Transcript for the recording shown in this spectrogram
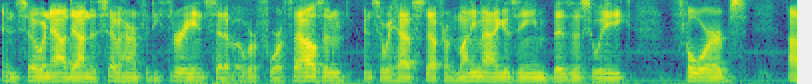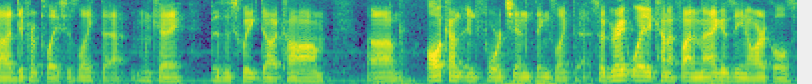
And so we're now down to 753 instead of over 4,000. And so we have stuff from Money Magazine, Business Week, Forbes, uh, different places like that. Okay, businessweek.com, um, all kind of in Fortune, things like that. So a great way to kind of find magazine articles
